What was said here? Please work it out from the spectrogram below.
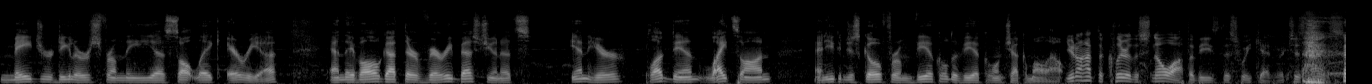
major dealers from the uh, Salt Lake area, and they've all got their very best units in here, plugged in, lights on, and you can just go from vehicle to vehicle and check them all out. You don't have to clear the snow off of these this weekend, which is nice.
